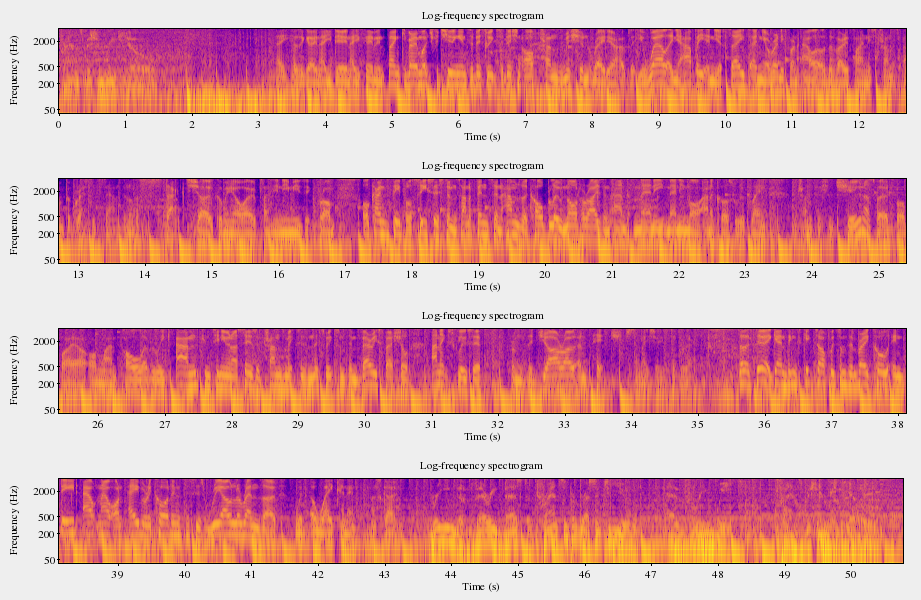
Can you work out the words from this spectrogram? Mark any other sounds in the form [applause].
Transmission Radio. Hey, how's it going? How you doing? How you feeling? Thank you very much for tuning in to this week's edition of Transmission Radio. I hope that you're well and you're happy and you're safe and you're ready for an hour of the very finest trance and progressive sounds. Another stacked show coming your way plenty of new music from all kinds of people. C Systems, Hannah Finson, Hamza, Cold Blue, Nord Horizon and many, many more. And of course we'll be playing the Transmission tune as voted for by our online poll every week and continuing our series of trans mixes and this week something very special and exclusive from Xijaro and Pitch. So make sure you stick around. So let's do it again. Things kicked off with something very cool indeed. Out now on Ava Recordings. This is Rio Lorenzo with Awakening. Let's go. Bringing the very best of trance and progressive to you every week. Transmission Radio.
